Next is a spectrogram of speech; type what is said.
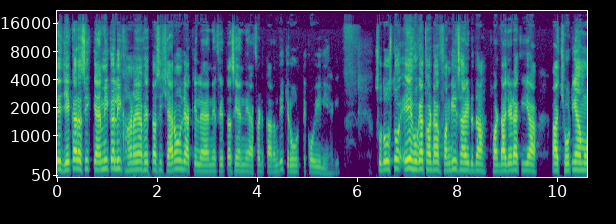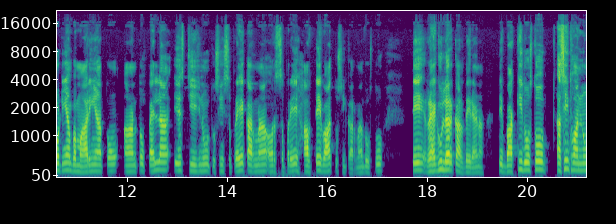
ਤੇ ਜੇਕਰ ਅਸੀਂ ਕੈਮੀਕਲ ਹੀ ਖਾਣਾ ਆ, ਫਿਰ ਤਾਂ ਅਸੀਂ ਸ਼ਹਿਰੋਂ ਲਿਆ ਕੇ ਲੈ ਆਨੇ ਫਿਰ ਤਾਂ ਅਸੀਂ ਇੰਨੇ ਐਫਰਟ ਕਰਨ ਦੀ ਜ਼ਰੂਰਤ ਕੋਈ ਨਹੀਂ ਹੈਗੀ। ਸੋ ਦੋਸਤੋ, ਇਹ ਹੋ ਗਿਆ ਤੁਹਾਡਾ ਫੰਗੀਸਾਈਡ ਦਾ, ਤੁਹਾਡਾ ਜਿਹੜਾ ਕੀ ਆ ਆ ਛੋਟੀਆਂ-ਮੋਟੀਆਂ ਬਿਮਾਰੀਆਂ ਤੋਂ ਆਉਣ ਤੋਂ ਪਹਿਲਾਂ ਇਸ ਚੀਜ਼ ਨੂੰ ਤੁਸੀਂ ਸਪਰੇਅ ਕਰਨਾ ਔਰ ਸਪਰੇਅ ਹਫ਼ਤੇ ਬਾਅਦ ਤੁਸੀਂ ਕਰਨਾ ਦੋਸਤੋ, ਤੇ ਰੈਗੂਲਰ ਕਰਦੇ ਰਹਿਣਾ। ਤੇ ਬਾਕੀ ਦੋਸਤੋ, ਅਸੀਂ ਤੁਹਾਨੂੰ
